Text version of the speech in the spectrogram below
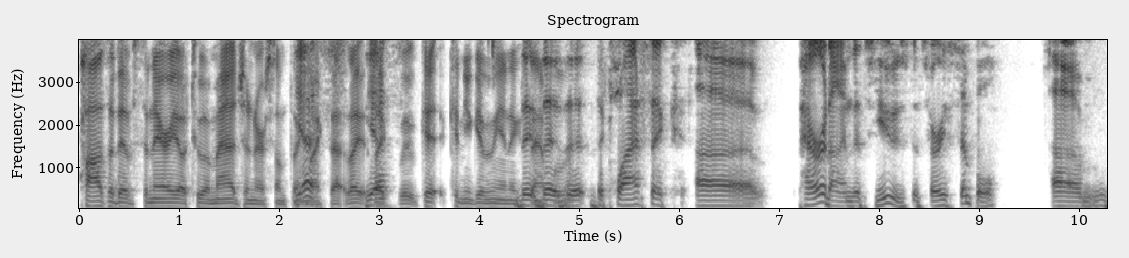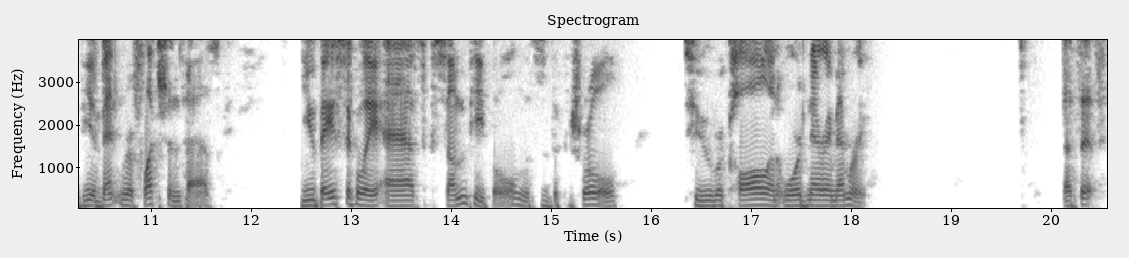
positive scenario to imagine or something Yes, like that. Like, yes. like can you give me an the, example? the, the, the classic uh, paradigm that's used it's very simple um, the event reflection task you basically ask some people this is the control to recall an ordinary memory that's it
